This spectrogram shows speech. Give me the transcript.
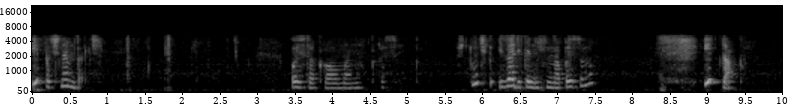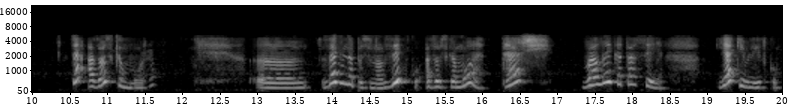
І почнемо далі. Ось така у мене красивенька штучка. І ззаді, звісно, написано. І так, це Азовське море. Е, ззаді написано взимку Азовське море теж велике та синє, як і влітку.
